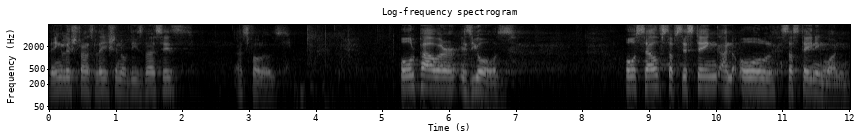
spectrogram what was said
The English translation of these verses as follows All power is yours, O self subsisting and all sustaining one.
